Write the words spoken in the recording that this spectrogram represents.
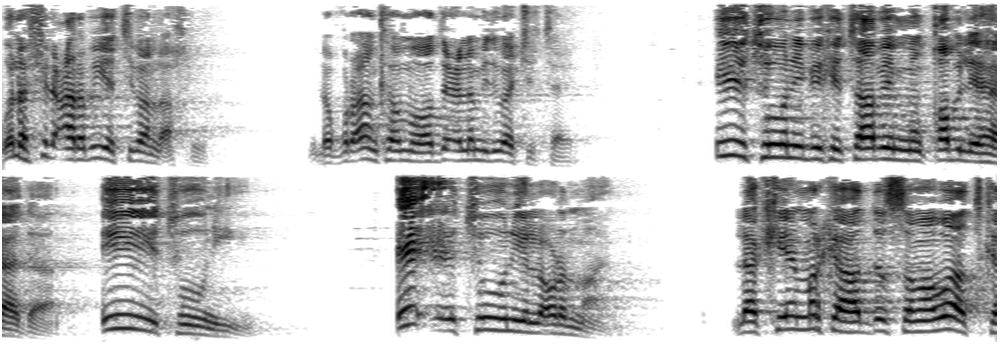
walaa fi lcarabiyati baan la akhriyin ila qur'aanka mawaadic la mid waa jirtaa iituunii bikitaabin min qabli haada iituunii i'tuunii la odhan maayo laakiin marka haddii samaawaadka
